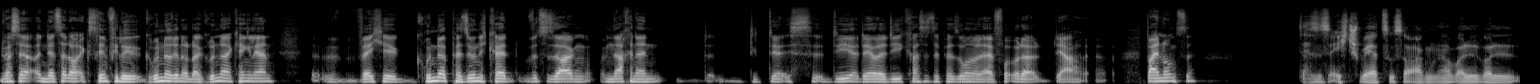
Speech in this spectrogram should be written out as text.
Du hast ja in der Zeit auch extrem viele Gründerinnen oder Gründer kennengelernt. Welche Gründerpersönlichkeit würdest du sagen, im Nachhinein, der ist die, der oder die krasseste Person oder, oder ja, beeindruckendste? Das ist echt schwer zu sagen, ne? weil, weil,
